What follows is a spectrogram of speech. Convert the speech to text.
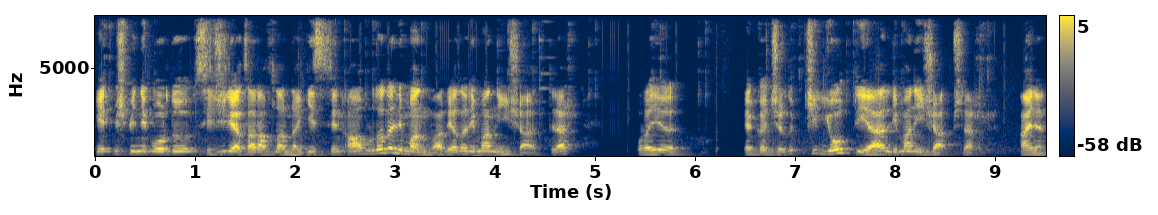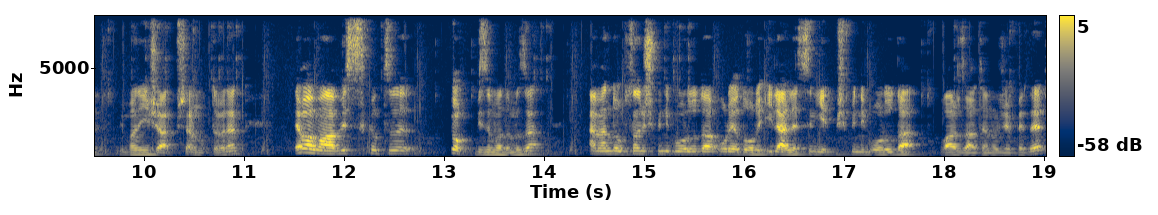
70 binlik ordu Sicilya taraflarına gitsin. Aa burada da liman var ya da liman inşa ettiler. Orayı ya kaçırdık ki yoktu ya liman inşa etmişler. Aynen liman inşa etmişler muhtemelen. Devam abi sıkıntı yok bizim adımıza. Hemen 93 binlik ordu da oraya doğru ilerlesin. 70 binlik ordu da var zaten o cephede.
